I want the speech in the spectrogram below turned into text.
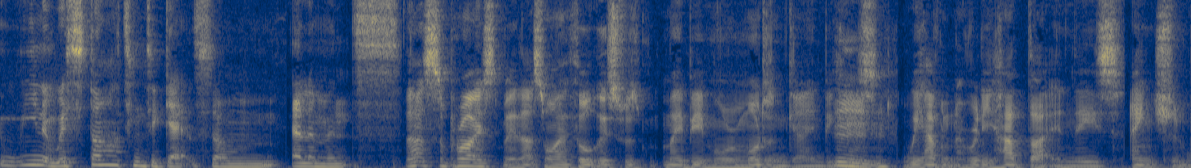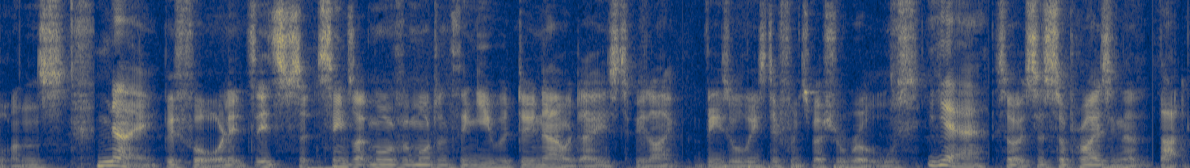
you know, we're starting to get some elements. That surprised me. That's why I thought this was maybe more a modern game because hmm. we haven't really had that in these ancient ones No, before, and it, it seems like more of a modern thing you would do nowadays to be like these all these different special rules. yeah, So it's just surprising that that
